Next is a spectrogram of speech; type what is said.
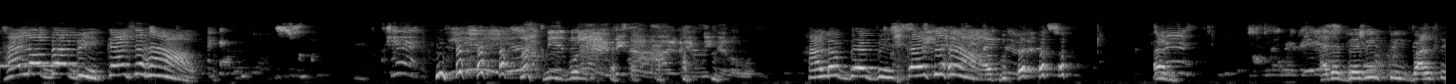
हेलो बेबी कैसे हैं आप हेलो बेबी कैसे हैं आप अरे अरे बेबी তুই বালতি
